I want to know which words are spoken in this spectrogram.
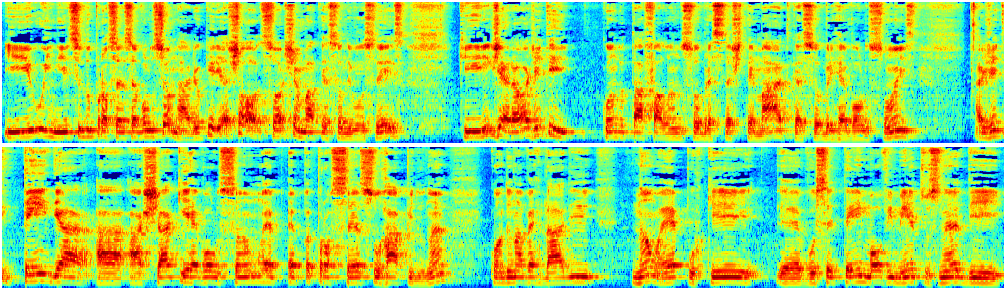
e o início do processo revolucionário. Eu queria só, só chamar a atenção de vocês que, em geral, a gente, quando está falando sobre essas temáticas, sobre revoluções, a gente tende a, a achar que revolução é, é processo rápido, né? quando na verdade não é, porque é, você tem movimentos né, de,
